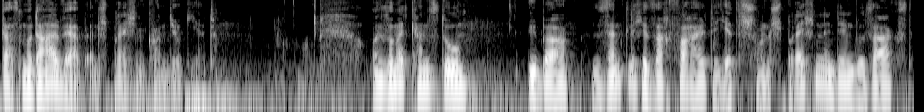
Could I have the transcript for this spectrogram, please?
das Modalverb entsprechend konjugiert. Und somit kannst du über sämtliche Sachverhalte jetzt schon sprechen, indem du sagst,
